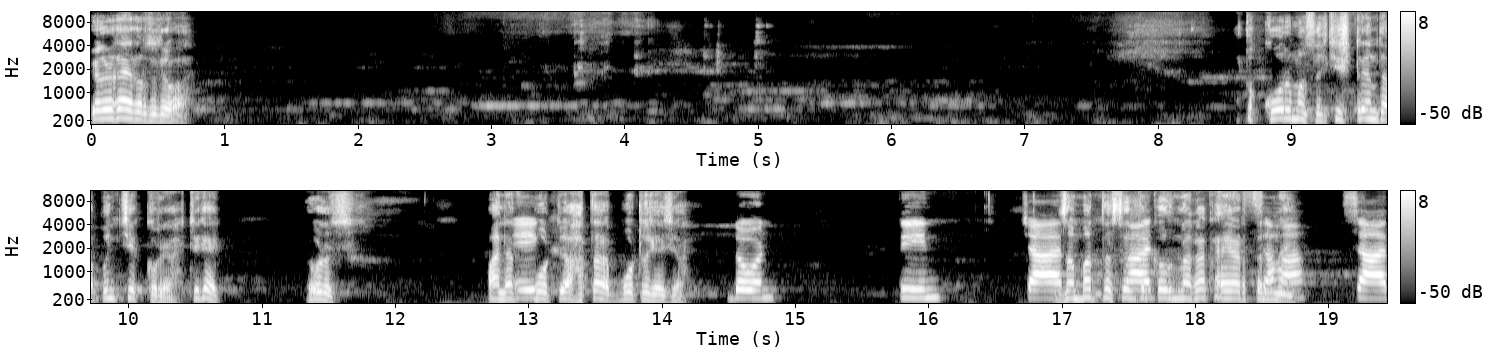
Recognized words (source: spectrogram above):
वेगळं काय करतो तेव्हा? कोर मसलची स्ट्रेंथ आपण चेक करूया. ठीक आहे? एवढंच. पाण्यात एक. बोट हाता बोट घ्यायच्या. दोन तीन चार जमत नसेल तर पाच, करू नका काही अडचण सहा नाही. सात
